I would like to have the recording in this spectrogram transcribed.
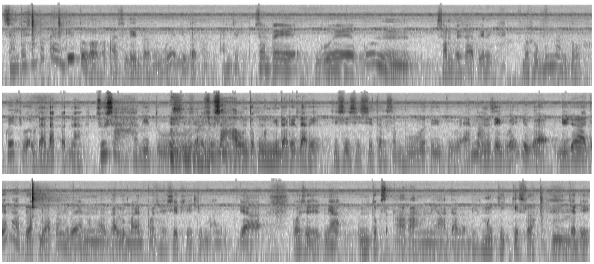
sampai-sampai kayak gitu loh asli dan gue juga kan anjir sampai gue pun sampai saat ini berhubungan tuh. Gue juga udah dapet. Nah susah gitu. Susah untuk menghindari dari sisi-sisi tersebut gitu. Emang sih gue juga jujur aja lah belak belakan gue emang agak lumayan posesif sih. Cuman ya posesifnya untuk sekarang nih agak lebih mengkikis lah. Jadi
